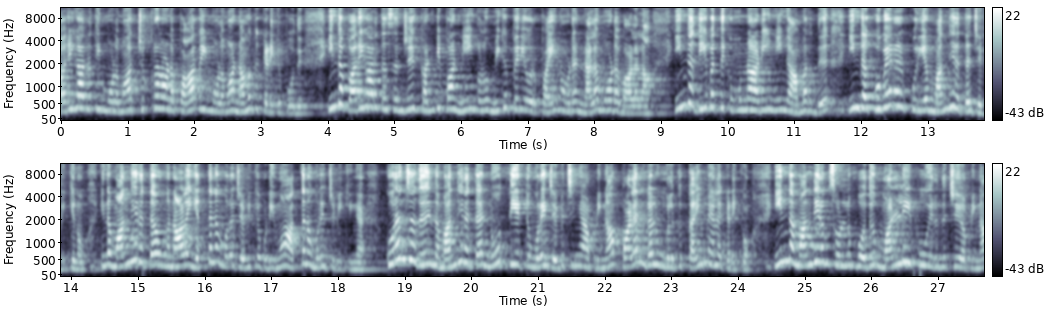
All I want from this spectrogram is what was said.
பரிகாரத்தின் மூலமாக சுக்கரனோட பார்வை மூலமாக நமக்கு கிடைக்க போகுது. இந்த பரிகாரத்தை செஞ்சு கண்டிப்பாக நீங்களும் மிகப்பெரிய ஒரு பயனோட நலமோட வாழலாம். இந்த தீபத்துக்கு முன்னாடி நீங்கள் அமர்ந்து இந்த குபேரருக்குரிய மந்திரத்தை ஜெபிக்கணும். இந்த மந்திரத்தை உங்களால் எத்தனை முறை ஜெபிக்க முடியுமோ அத்தனை முறை ஜெபிக்குங்க. குறைஞ்சது இந்த மந்திரத்தை நூற்றி எட்டு முறை ஜெபிச்சிங்க அப்படின்னா பலன்கள் உங்களுக்கு கை மேலே கிடைக்கும். இந்த மந்திரம் சொல்லும்போது மல்லிகைப்பூ இருந்துச்சு அப்படின்னா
